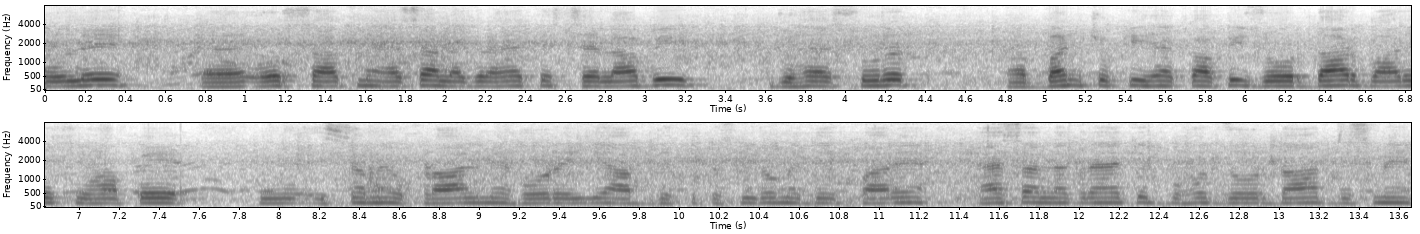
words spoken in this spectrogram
ओले और साथ में ऐसा लग रहा है कि सैलाबी जो है सूरत बन चुकी है। काफ़ी ज़ोरदार बारिश यहाँ पे इस समय उखड़ाल में हो रही है। आप देखो तस्वीरों में देख पा रहे हैं, ऐसा लग रहा है कि बहुत ज़ोरदार, जिसमें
